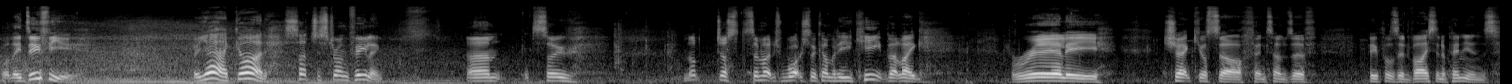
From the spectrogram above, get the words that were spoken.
what they do for you. But yeah, God, such a strong feeling. Um, so, not just so much watch the company you keep, but like really check yourself in terms of people's advice and opinions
